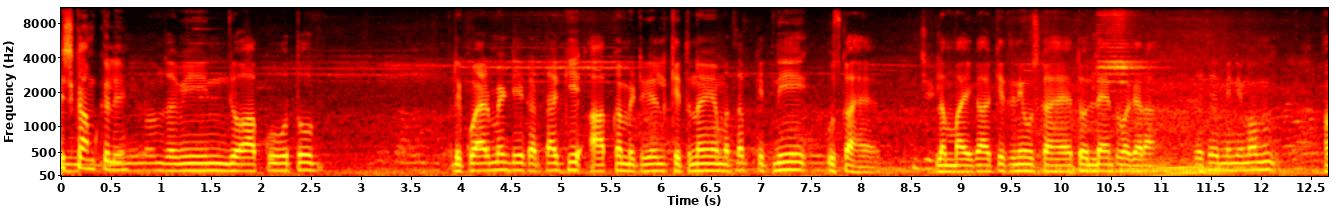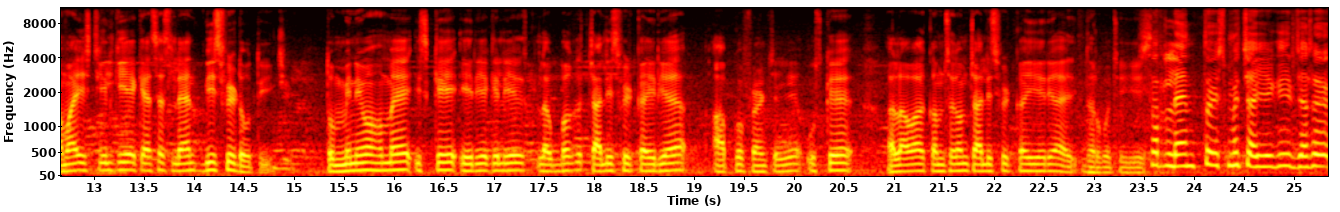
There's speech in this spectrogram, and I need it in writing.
इस काम के लिए? मिनिमम ज़मीन जो आपको वो तो रिक्वायरमेंट ये करता है कि आपका मटेरियल कितने मतलब कितनी उसका है जी। लंबाई का कितनी उसका है तो लेंथ वगैरह। जैसे मिनिमम हमारी स्टील की एक एस लेंथ 20 फीट होती। तो मिनिमम हमें इसके एरिया के लिए लगभग 40 फीट का एरिया आपको फ्रंट चाहिए। उसके अलावा कम से कम 40 फीट का ही एरिया इधर को चाहिए। सर लेंथ तो इसमें चाहिए कि जैसे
